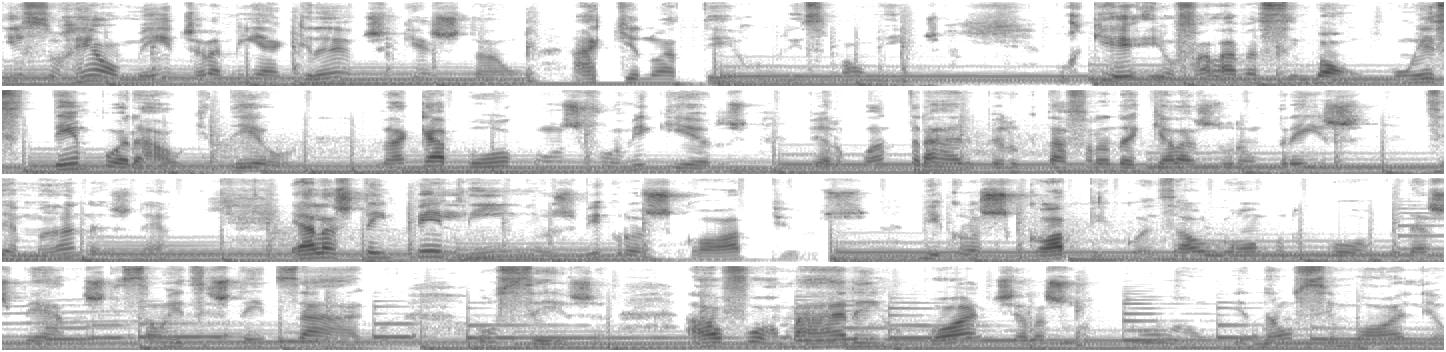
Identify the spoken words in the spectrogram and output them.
isso realmente era a minha grande questão aqui no aterro, principalmente. Porque eu falava assim, bom, com esse temporal que deu, acabou com os formigueiros. Pelo contrário, pelo que está falando aqui, elas duram três semanas, né? Elas têm pelinhos microscópios, microscópicos ao longo do corpo das pernas que são resistentes à água. Ou seja, ao formarem o bote, elas flutuam e não se molham.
